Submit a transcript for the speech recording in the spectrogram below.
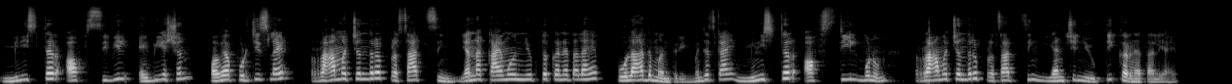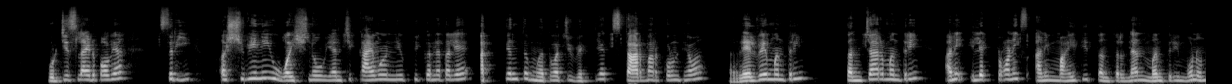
मिनिस्टर ऑफ सिव्हिल एव्हिएशन पाहूया पुढची स्लाइड रामचंद्र प्रसाद सिंग यांना काय म्हणून नियुक्त करण्यात आलं आहे? पोलाद मंत्री. म्हणजेच काय? मिनिस्टर ऑफ स्टील म्हणून रामचंद्र प्रसाद सिंग यांची नियुक्ती करण्यात आली आहे. पुढची स्लाइड पाहूया. श्री अश्विनी वैष्णव यांची काय म्हणून नियुक्ती करण्यात आली आहे? अत्यंत महत्वाची व्यक्ती आहे स्टार मार्क करून ठेवा. रेल्वे मंत्री संचार मंत्री आणि इलेक्ट्रॉनिक्स आणि माहिती तंत्रज्ञान मंत्री म्हणून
